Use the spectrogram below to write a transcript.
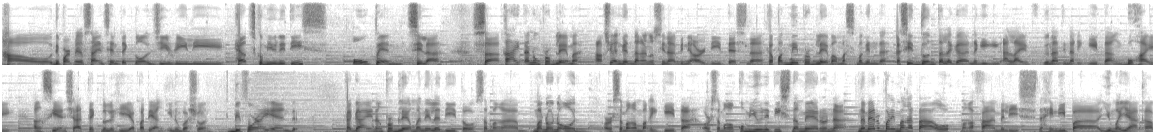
how Department of Science and Technology really helps communities open sila sa kahit anong problema. Actually, ang ganda nga nung sinabi ni RD Tess na kapag may problema, mas maganda. Kasi doon talaga nagiging alive. Doon natin nakikitang buhay ang siyensya at teknolohiya, pati ang inobasyon. Before I end, kagaya ng problema nila dito sa mga manonood or sa mga makikita or sa mga communities na meron na, na meron pa rin mga tao, mga families na hindi pa yumayakap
